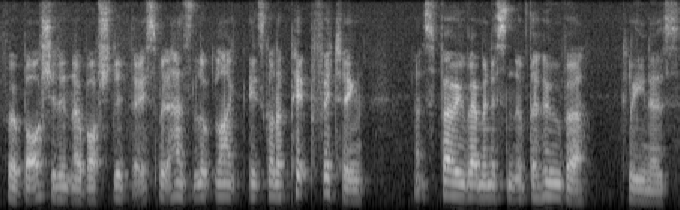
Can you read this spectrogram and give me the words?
for Bosch, you didn't know Bosch did this, but it has looked like it's got a pip fitting. That's very reminiscent of the Hoover cleaners.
